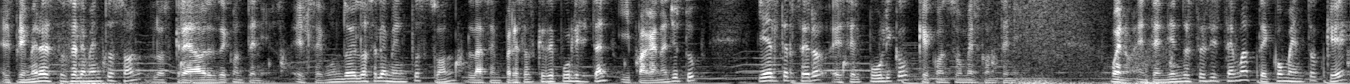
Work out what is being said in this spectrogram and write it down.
El primero de estos elementos son los creadores de contenidos. El segundo de los elementos son las empresas que se publicitan y pagan a YouTube. Y el tercero es el público que consume el contenido. Bueno, entendiendo este sistema te comento que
